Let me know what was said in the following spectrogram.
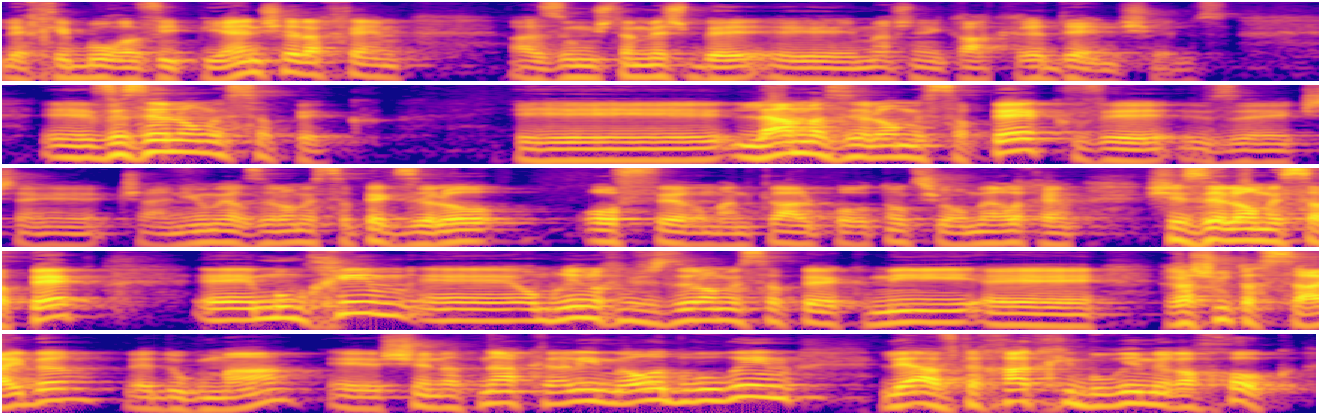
לחיבור ה-VPN שלכם אז הוא משתמש במה שנקרא credentials וזה לא מספק. למה זה לא מספק? וכשאני אומר זה לא מספק זה לא עופר מנכ"ל Portnox שאומר לכם שזה לא מספק, מומחים אומרים לכם שזה לא מספק מרשות הסייבר לדוגמה שנתנה כללים מאוד ברורים לאבטחת חיבורים מרחוק.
